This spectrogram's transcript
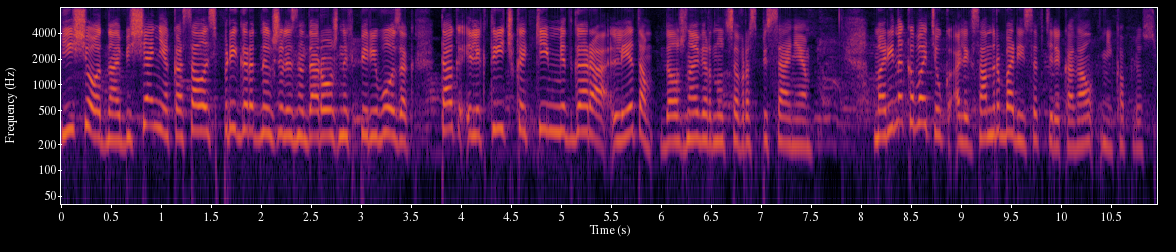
Еще одно обещание касалось пригородных железнодорожных перевозок. Так, электричка Ким-Медгора летом должна вернуться в расписание. Марина Кабатюк, Александр Борисов, телеканал Ника Плюс.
